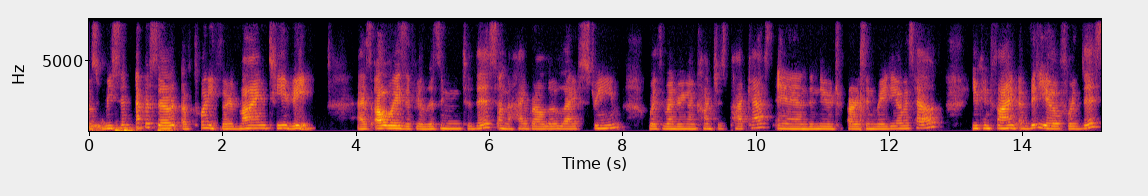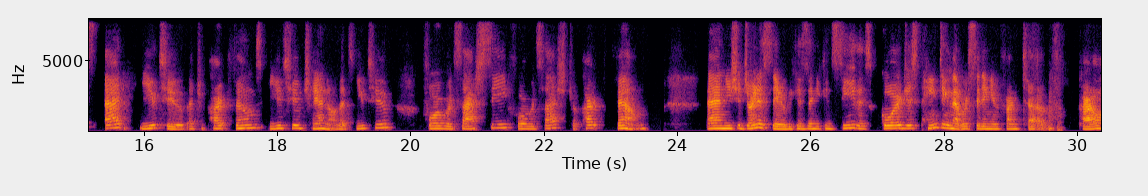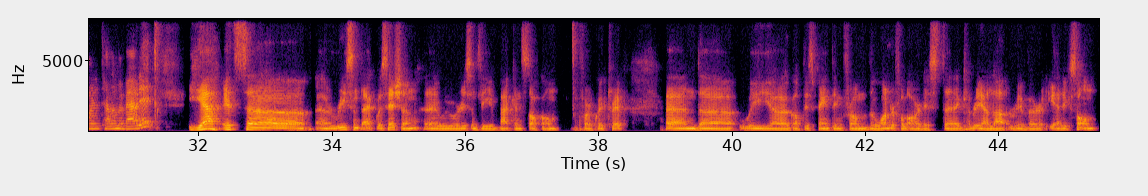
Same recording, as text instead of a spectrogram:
most recent episode of 23rd Mind TV. As always, if you're listening to this on the Highbrow Low Life stream with Rendering Unconscious podcast and the new Tripartisan Radio is held, you can find a video for this at YouTube, at Trapart Films YouTube channel. That's YouTube forward slash C forward slash Trapart Film. And you should join us there because then you can see this gorgeous painting that we're sitting in front of. Carl, want to tell them about it? Yeah, it's a, a recent acquisition. Uh, we were recently back in Stockholm for a quick trip, and uh, we uh, got this painting from the wonderful artist uh, Gabriella River Eriksson.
